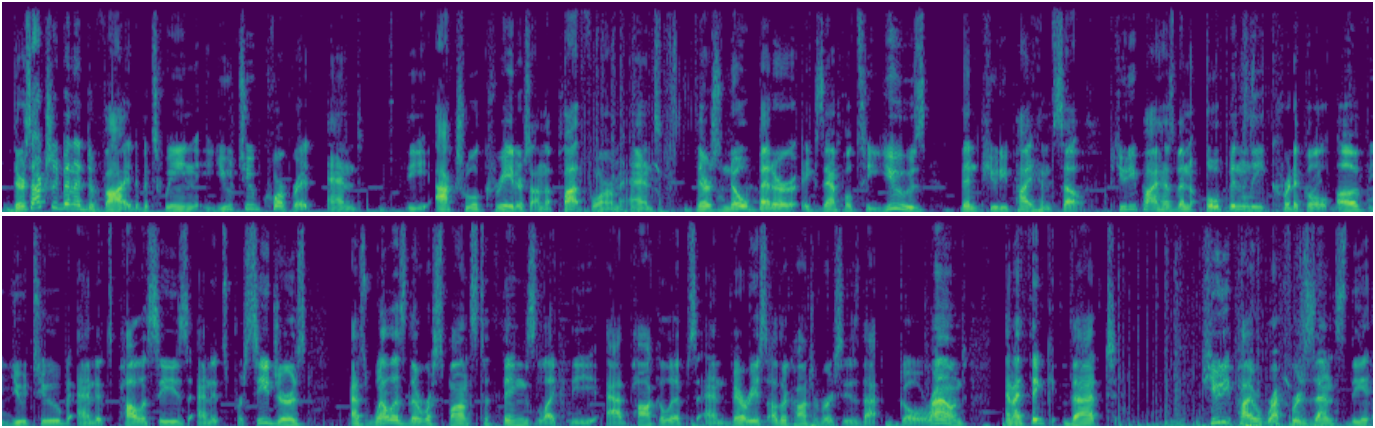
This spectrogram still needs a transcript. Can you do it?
there's actually been a divide between youtube corporate and the actual creators on the platform and there's no better example to use than pewdiepie himself. Pewdiepie has been openly critical of youtube and its policies and its procedures as well as their response to things like the adpocalypse and various other controversies that go around. And i think that pewdiepie represents the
